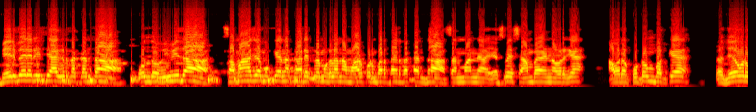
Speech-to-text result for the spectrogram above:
ಬೇರೆ ಬೇರೆ ರೀತಿಯಾಗಿರ್ತಕ್ಕಂಥ ಒಂದು ವಿವಿಧ ಸಮಾಜ ಮುಖೇನ ಕಾರ್ಯಕ್ರಮಗಳನ್ನ ಮಾಡ್ಕೊಂಡು ಬರ್ತಾ ಇರತಕ್ಕಂತ ಸನ್ಮಾನ್ಯ ಎಸ್ ವೈ ಅವರಿಗೆ ಅವರ ಕುಟುಂಬಕ್ಕೆ ದೇವರು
